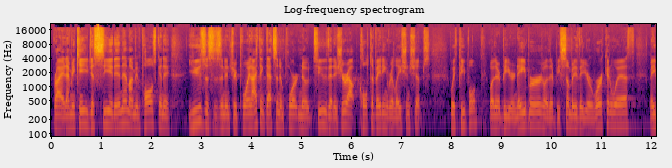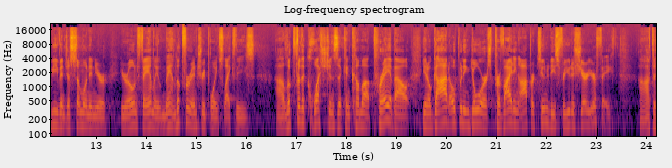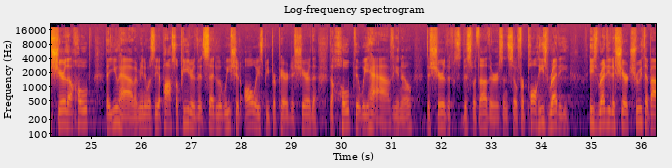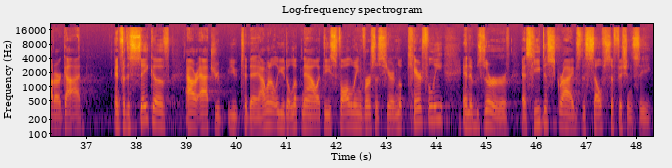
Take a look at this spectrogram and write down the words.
Right. I mean, can you just see it in him? I mean, Paul's going to use this as an entry point. I think that's an important note, too, that as you're out cultivating relationships with people, whether it be your neighbor, whether it be somebody that you're working with, maybe even just someone in your, your own family, man, look for entry points like these. Uh, look for the questions that can come up. Pray about, you know, God opening doors, providing opportunities for you to share your faith uh, to share the hope that you have. I mean, it was the Apostle Peter that said that we should always be prepared to share the, the hope that we have, you know, to share this, with others. And so for Paul, he's ready. He's ready to share truth about our God. And for the sake of our attribute today, I want you to look now at these following verses here and look carefully and observe as he describes the self sufficiency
